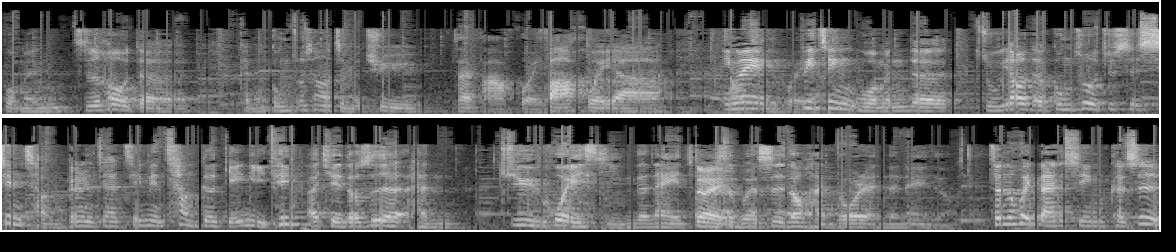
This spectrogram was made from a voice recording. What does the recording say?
我们之后的可能工作上要怎么去再发挥。发挥啊，因为毕竟我们的主要的工作就是现场跟人家见面唱歌给你听，而且都是很聚会型的那一种，对，是不是？都很多人的那种？真的会担心，可是。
